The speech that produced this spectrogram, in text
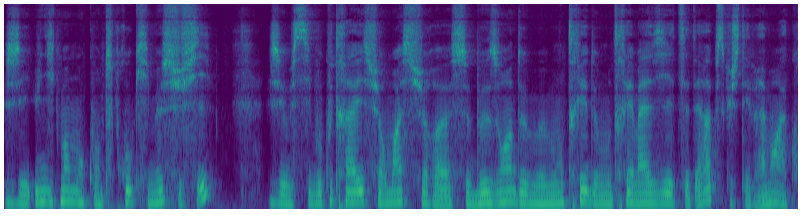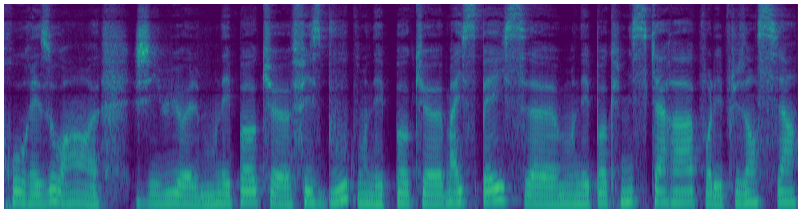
j'ai uniquement mon compte pro qui me suffit. J'ai aussi beaucoup travaillé sur moi, sur euh, ce besoin de me montrer, de montrer ma vie, etc. Parce que j'étais vraiment accro au réseau. Hein. J'ai eu euh, mon époque euh, Facebook, mon époque MySpace, mon époque Miscara pour les plus anciens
